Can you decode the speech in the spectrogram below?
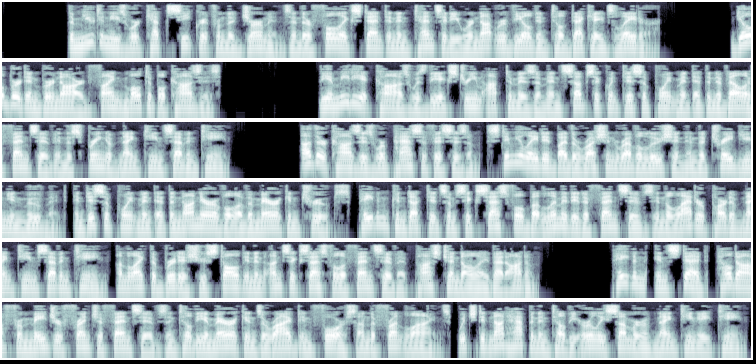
The mutinies were kept secret from the Germans and their full extent and intensity were not revealed until decades later. Gilbert and Bernard find multiple causes. The immediate cause was the extreme optimism and subsequent disappointment at the Nivelle offensive in the spring of 1917. Other causes were pacifism, stimulated by the Russian Revolution and the trade union movement, and disappointment at the non-arrival of American troops. Pétain conducted some successful but limited offensives in the latter part of 1917, unlike the British who stalled in an unsuccessful offensive at Passchendaele that autumn. Pétain, instead, held off from major French offensives until the Americans arrived in force on the front lines, which did not happen until the early summer of 1918.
